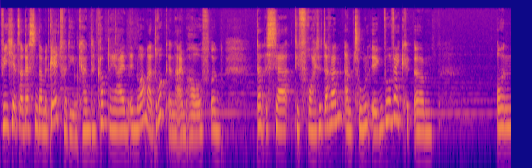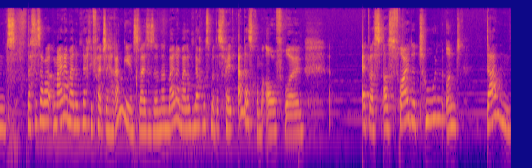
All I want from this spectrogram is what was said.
wie ich jetzt am besten damit Geld verdienen kann, dann kommt da ja ein enormer Druck in einem auf und dann ist ja die Freude daran am Tun irgendwo weg. Ähm, und das ist aber meiner Meinung nach die falsche Herangehensweise, sondern meiner Meinung nach muss man das Feld andersrum aufrollen. Etwas aus Freude tun und dann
